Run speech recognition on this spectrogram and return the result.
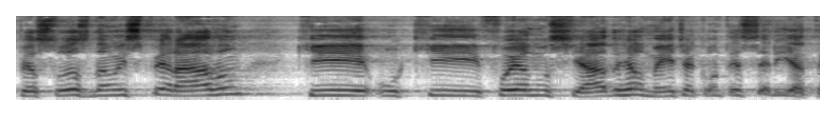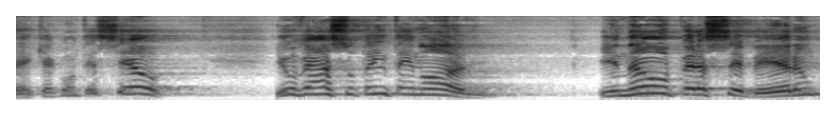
pessoas não esperavam que o que foi anunciado realmente aconteceria, até que aconteceu. E o verso 39: E não o perceberam,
